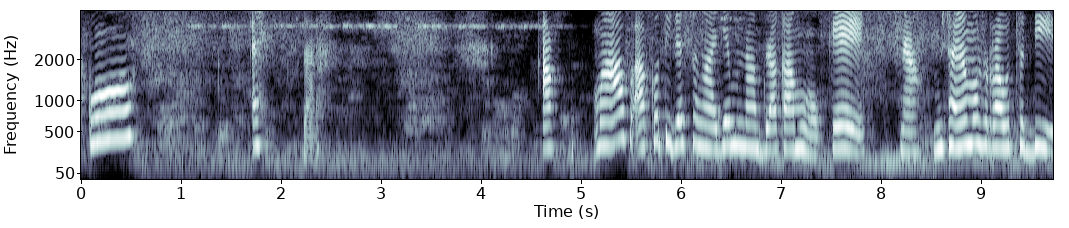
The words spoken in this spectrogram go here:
Aku eh bentar. Aku, maaf aku tidak sengaja menabrak kamu oke? okay. Nah misalnya mau raut sedih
